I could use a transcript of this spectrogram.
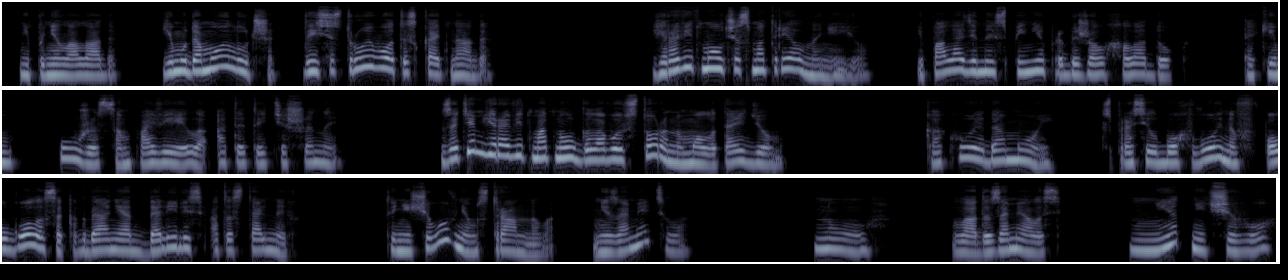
— не поняла Лада. Ему домой лучше, да и сестру его отыскать надо. Яровит молча смотрел на нее, и по ладиной спине пробежал холодок. Таким ужасом повеяло от этой тишины. Затем Яровит мотнул головой в сторону, мол, отойдем. «Какое домой?» — спросил бог воинов в полголоса, когда они отдалились от остальных. «Ты ничего в нем странного не заметила?» «Ну...» — Лада замялась. «Нет, ничего.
